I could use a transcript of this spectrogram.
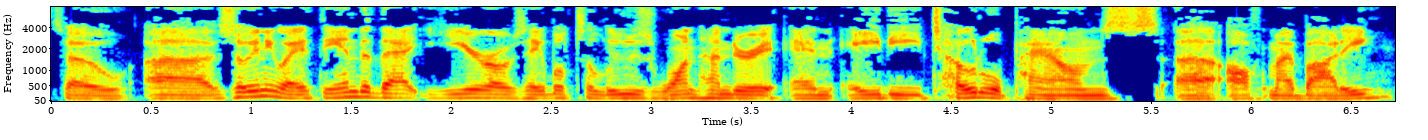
So, uh, so anyway, at the end of that year, I was able to lose 180 total pounds uh, off my body,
